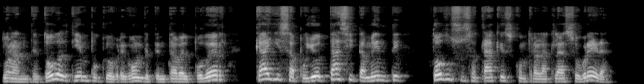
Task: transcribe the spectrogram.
Durante todo el tiempo que Obregón detentaba el poder, Calles apoyó tácitamente todos sus ataques contra la clase obrera.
